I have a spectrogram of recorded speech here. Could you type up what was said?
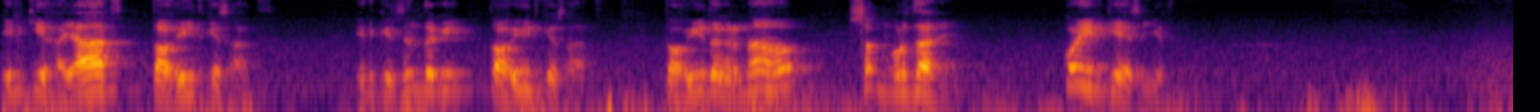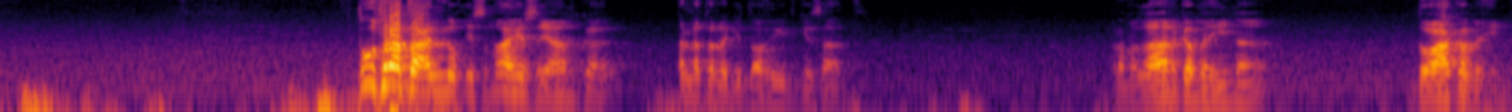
ان کی حیات توحید کے ساتھ، ان کی زندگی توحید کے ساتھ۔ توحید اگر نہ ہو، سب مردہ ہیں۔ کوئی ان کی حیثیت نہیں۔ دوسرا تعلق اس ماہ سیام کا اللہ تعالیٰ کی توحید کے ساتھ۔ رمضان کا مہینہ، دعا کا مہینہ۔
